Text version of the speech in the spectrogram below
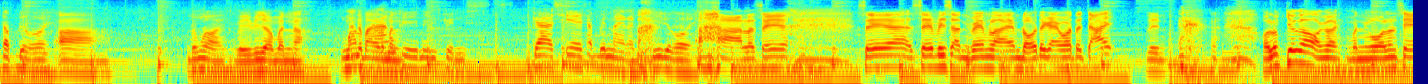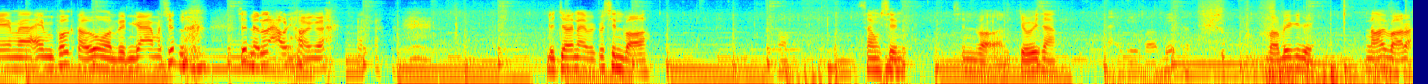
tập được rồi. À đúng rồi vì bây giờ mình à, mất năm cái tay mình thì mình chuyển ga xe sang bên này là mình đi được rồi. À là xe xe xe vision của em là em đổi tay ga qua tay trái Rìn. hồi lúc trước đó mọi người mình ngồi lên xe em, em phước thử mà rìn ga mà xích xích nữa lao đi mọi người. Đi chơi này phải có xin vợ Không. sao không xin xin vợ chửi sao? Tại vì vợ biết rồi vợ biết cái gì? Nói vợ rồi?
